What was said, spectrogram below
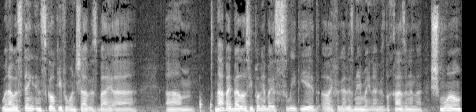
when I was staying in Skokie for one Shabbos by, uh, um, not by Bellows, he put me up by a sweet Yid. Oh, I forgot his name right now. He was the Chazan in the Shmuel,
